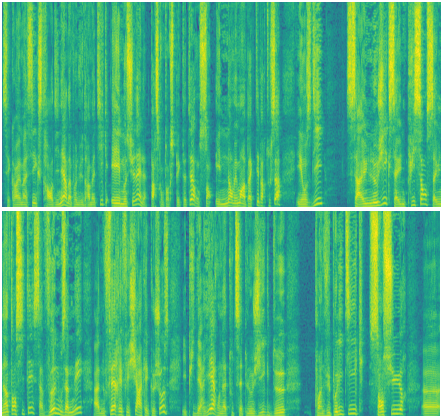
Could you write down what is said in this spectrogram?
c'est quand même assez extraordinaire d'un point de vue dramatique et émotionnel. Parce qu'en tant que spectateur, on se sent énormément impacté par tout ça. Et on se dit, ça a une logique, ça a une puissance, ça a une intensité, ça veut nous amener à nous faire réfléchir à quelque chose. Et puis derrière, on a toute cette logique de point de vue politique, censure, euh,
